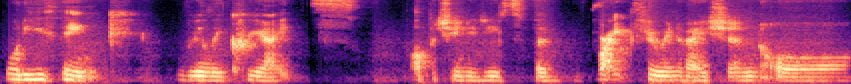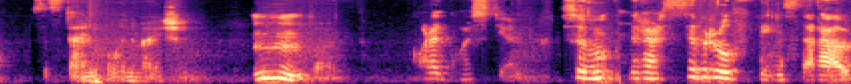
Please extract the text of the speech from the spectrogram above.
What do you think really creates opportunities for breakthrough innovation or sustainable innovation? Mhm. Both. Great question. So there are several things that I,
